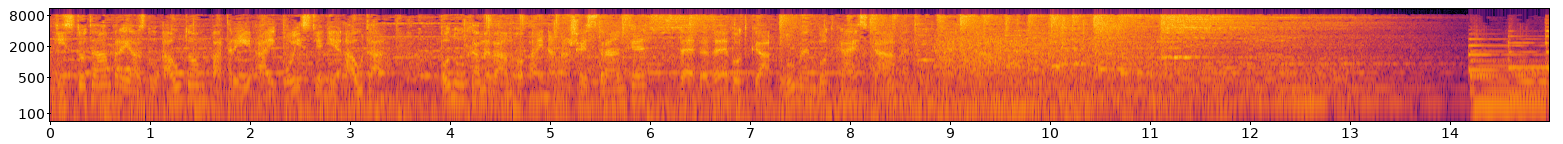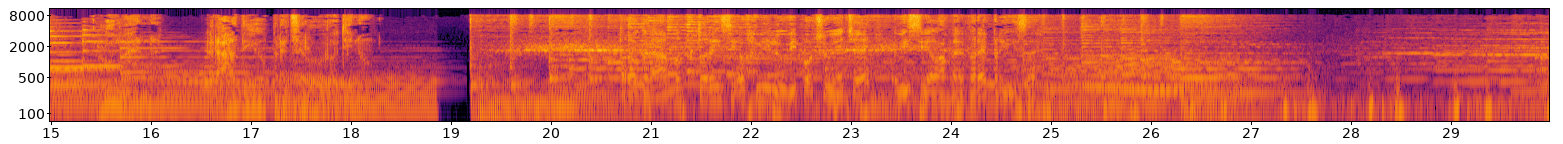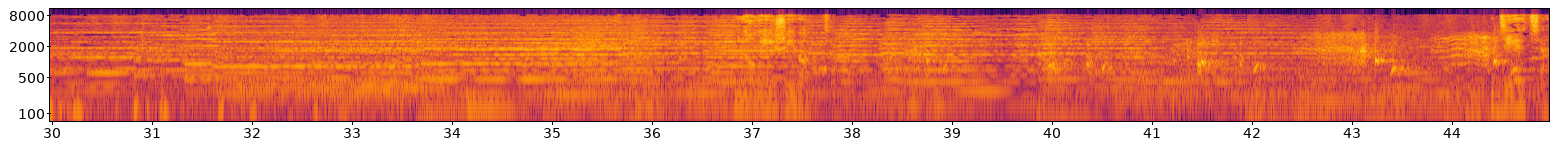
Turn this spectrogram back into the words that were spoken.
K istotám pre jazdu autom patrí aj poistenie auta. Ponúkame vám ho aj na našej stránke www.lumen.sk. Lumen. Rádio pre celú rodinu. Program, ktorý si o chvíľu vypočujete, vysielame v repríze. Život. Dieťa.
